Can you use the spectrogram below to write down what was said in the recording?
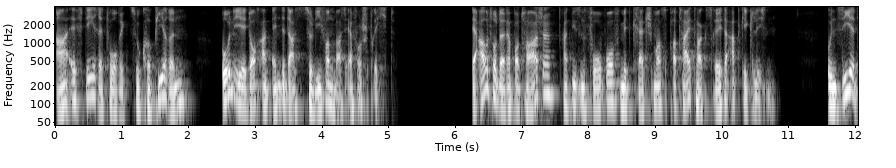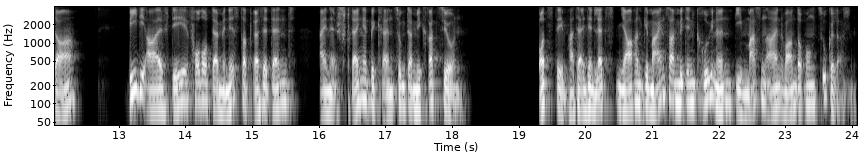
AfD-Rhetorik zu kopieren ohne jedoch am Ende das zu liefern, was er verspricht. Der Autor der Reportage hat diesen Vorwurf mit Kretschmers Parteitagsrede abgeglichen. Und siehe da, wie die AfD fordert der Ministerpräsident eine strenge Begrenzung der Migration. Trotzdem hat er in den letzten Jahren gemeinsam mit den Grünen die Masseneinwanderung zugelassen.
